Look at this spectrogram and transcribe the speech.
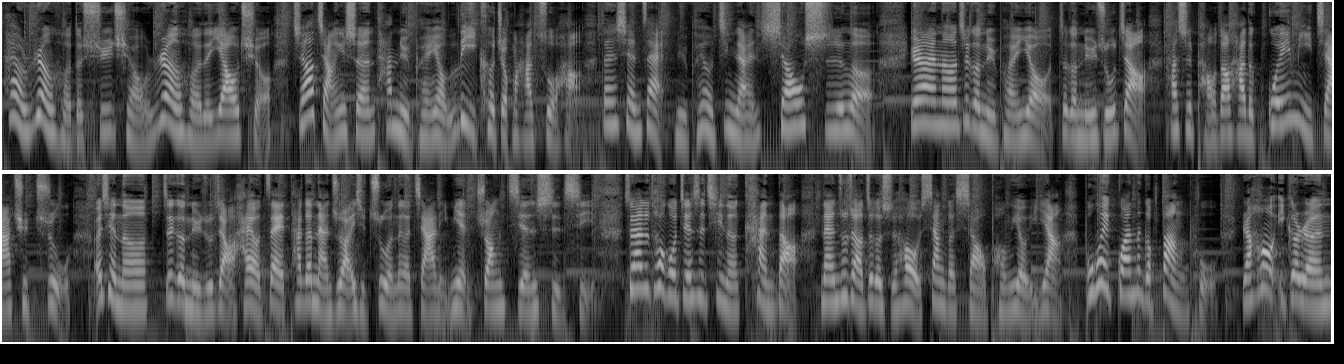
他有任何的需求、任何的要求，只要讲一声，他女朋友立刻就帮他做好。但是现在女朋友竟然消失了。原来呢，这个女朋友，这个女主角，她是跑到她的闺蜜家去住，而且呢，这个女主角还有在她跟男主角一起住的那个家里面装监视器，所以她就透过监视器呢，看到男主角这个时候像个小朋友一样，不会关那个个棒谱，然后一个人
